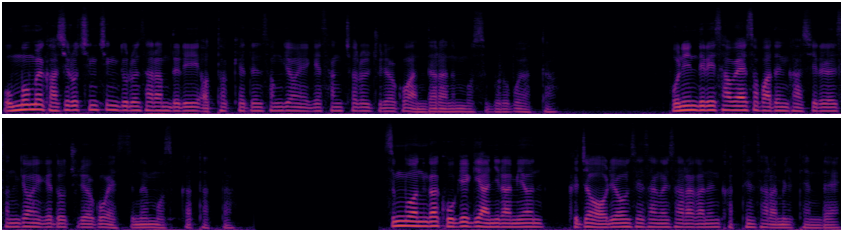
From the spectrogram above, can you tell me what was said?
온몸을 가시로 칭칭 두른 사람들이 어떻게든 성경에게 상처를 주려고 안다라는 모습으로 보였다. 본인들이 사회에서 받은 가시를 선경에게도 주려고 애쓰는 모습 같았다. 승무원과 고객이 아니라면 그저 어려운 세상을 살아가는 같은 사람일 텐데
